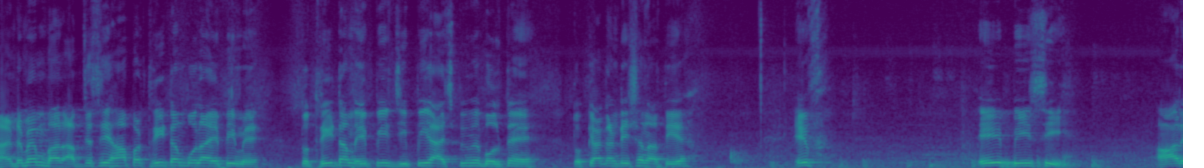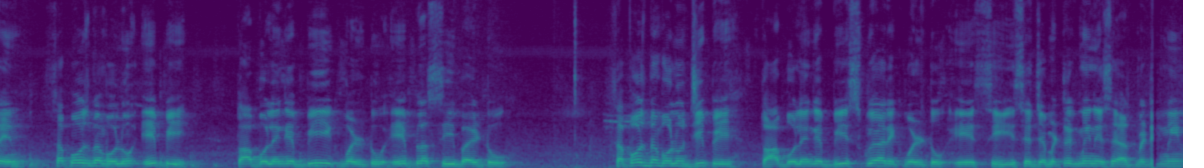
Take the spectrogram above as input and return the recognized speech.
and remember अब जैसे यहाँ पर थ्री टर्म बोला ए पी में तो three term A P G P या एच पी में बोलते हैं तो क्या कंडीशन आती है? If A B C are in suppose मैं बोलूँ ए पी तो आप बोलेंगे B equal to A plus C by two suppose मैं बोलूँ जी पी तो आप बोलेंगे B square equal to A C इसे जोमेट्रिक मीन इसे अर्थमेटिक मीन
